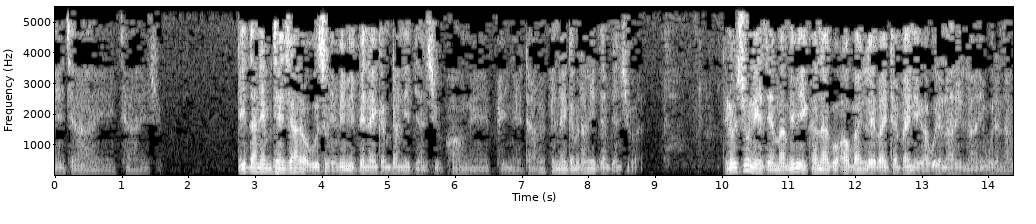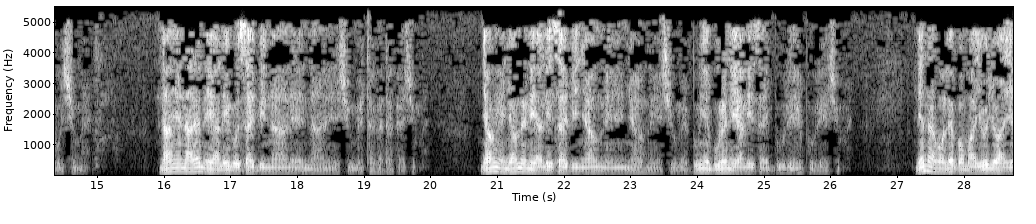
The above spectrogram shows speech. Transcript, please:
ရင်ကြားရင်ကြားရင်ရှု ဒီတန်နေမထင်ရှားတော့ဘူးဆိုရင်မိမိပင်နေကမ္မထလေးပြန်ရှုဖောင်းနေပိနေဒါပဲပင်နေကမ္မထလေးပြန်ပြန်ရှုရတယ်ဒီလိုရှုနေစဉ်မှာမိမိခန္ဓာကိုယ်အောက်ပိုင်းလယ်ပိုင်းထက်ပိုင်းတွေကဝေဒနာတွေလာရင်ဝေဒနာကိုရှုမယ်။နာရင်နာတဲ့နေရာလေးကိုစိုက်ပြီးနာတယ်နာတယ်ရှုမယ်တက္ကတက္ကရှုမယ်။ညောင်းရင်ညောင်းတဲ့နေရာလေးစိုက်ပြီးညောင်းနေညောင်းနေရှုမယ်။ပူရင်ပူတဲ့နေရာလေးစိုက်ပူတယ်ပူတယ်ရှုမယ်။ မျက်နှာပေါ်လက်ပေါ်မှာရိုးရွရရ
